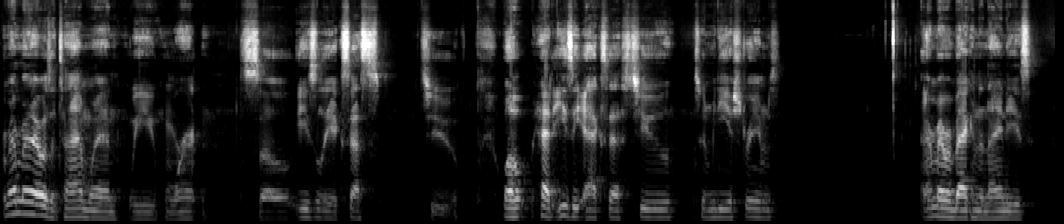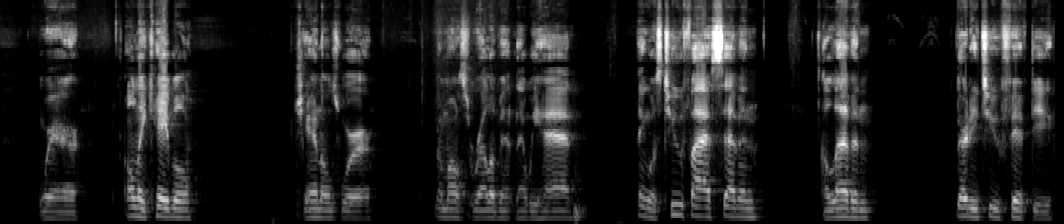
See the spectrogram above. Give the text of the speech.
Remember there was a time when we weren't so easily access to well, had easy access to to media streams. I remember back in the 90s where only cable channels were the most relevant that we had think it was 257 11 3250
